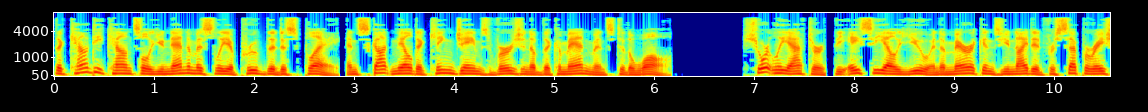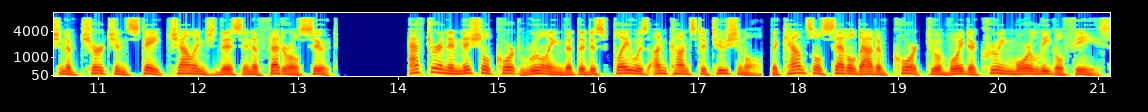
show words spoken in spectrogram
The county council unanimously approved the display, and Scott nailed a King James version of the commandments to the wall. Shortly after, the ACLU and Americans United for Separation of Church and State challenged this in a federal suit. After an initial court ruling that the display was unconstitutional, the council settled out of court to avoid accruing more legal fees.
